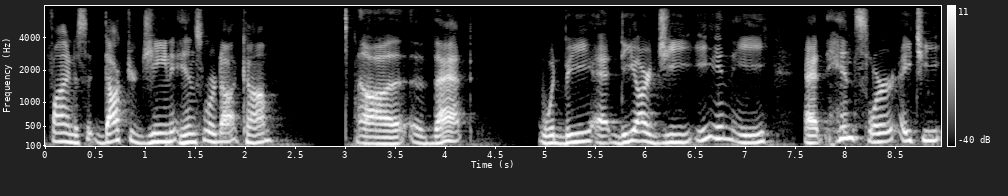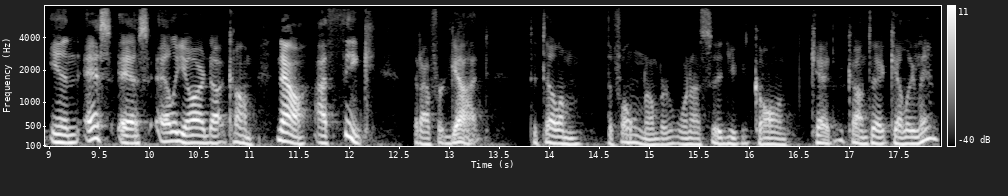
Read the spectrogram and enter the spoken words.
find us at drgenehensler.com. Uh, that would be at drgene E at Hensler, H-E-N-S-S-L-E-R dot com. Now, I think that I forgot to tell them the phone number when I said you could call and contact Kelly Lynn.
